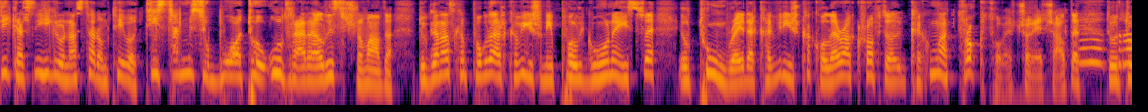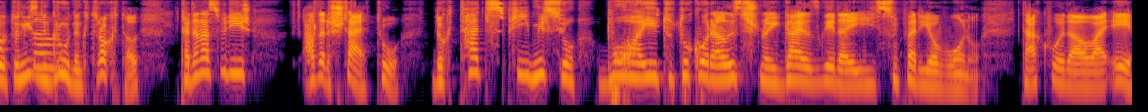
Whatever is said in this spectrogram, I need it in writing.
ti kad si njih igrao na starom TV, ti sad mislio, bo, to je ultra realistično vam da. Dok danas kad pogledaš, kad vidiš oni poligone i sve, ili Tomb Raider, kad vidiš kako Lara Croft, kako ima troktove čovječe, ali te, to, to, to nisu ni troktor. grud, nego troktov. Kad danas vidiš, ali te, šta je tu? Dok tad si mislio, bo, je to toliko realistično i gaj izgleda i super i ovo ono. Tako da, ovaj, e,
